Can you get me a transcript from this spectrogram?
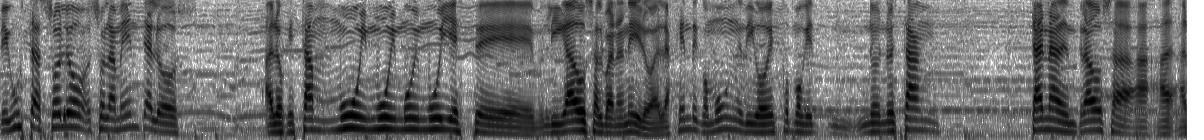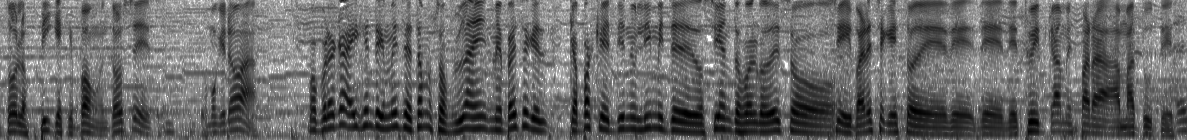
le gusta solo solamente a los a los que están muy, muy, muy, muy este, ligados al bananero. A la gente común, digo, es como que no, no están tan adentrados a- a todos los piques que pongo. Entonces, como que no va. Bueno, por acá hay gente que me dice estamos offline. Me parece que capaz que tiene un límite de 200 o algo de eso. Sí, parece que esto de, de, de, de Tweetcam es para amatutes. Eh,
